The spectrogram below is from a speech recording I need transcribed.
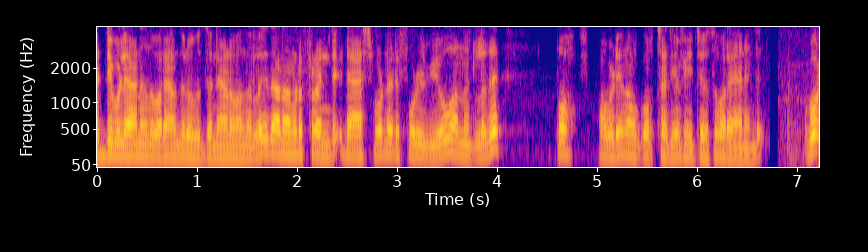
അടിപൊളിയാണ് എന്ന് പറയാവുന്ന രൂപത്തിൽ തന്നെയാണ് വന്നിട്ടുള്ളത്. ഇതാണ് നമ്മുടെ ഫ്രണ്ട് ഡാഷ്ബോർഡിന്റെ ഒരു ഫുൾ വ്യൂ വന്നിട്ടുള്ളത്. അപ്പോൾ അവിടെ നമുക്ക് കുറച്ചധികം ഫീച്ചേഴ്സ് പറയാനുണ്ട്. അപ്പോൾ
